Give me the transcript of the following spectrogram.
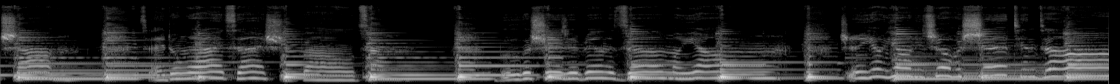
无常，才懂爱才是宝藏。不管世界变得怎么样，只要有你就会是天堂。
